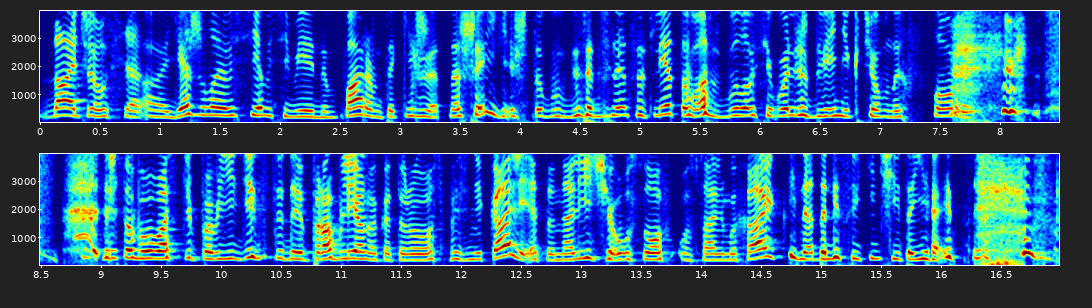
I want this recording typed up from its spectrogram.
начался. А, Я желаю всем семейным парам таких же отношений, чтобы за 12 лет у вас было всего лишь две никчемных ссоры. И чтобы у вас, типа, единственные проблемы, которые у вас возникали, это наличие усов у Сальмы Хайек. И надо ли светить чьи-то яйца?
